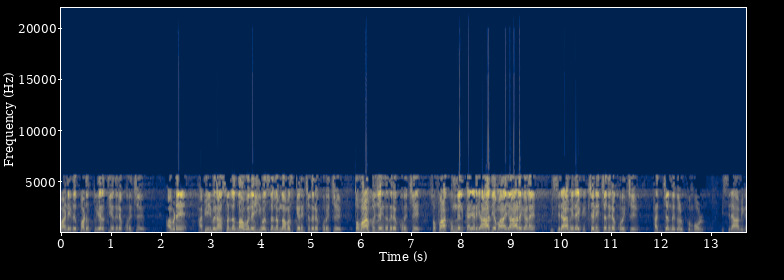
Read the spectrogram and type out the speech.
പണിത് പടുത്തുയർത്തിയതിനെക്കുറിച്ച് അവിടെ ഹബീബിന സല്ലല്ലാഹു അലൈഹി വസല്ലം നമസ്കരിച്ചതിനെക്കുറിച്ച് തൊവാഫ് ചെയ്തതിനെക്കുറിച്ച് സൊഫാ കുന്നിൽ കയറി ആദ്യമായി ആളുകളെ ഇസ്ലാമിലേക്ക് ക്ഷണിച്ചതിനെ കുറിച്ച് എന്ന് കേൾക്കുമ്പോൾ ഇസ്ലാമിക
